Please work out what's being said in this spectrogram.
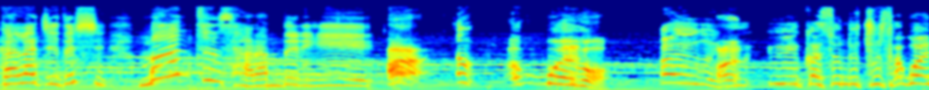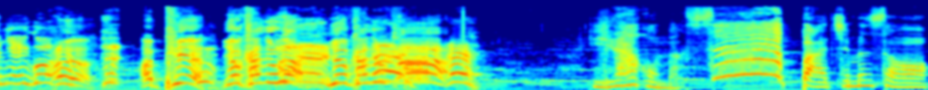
갈라지듯이 많던 사람들이 아, 아, 뭐야 이거? 아이고 아. 유- 유해가스 누출 사고 아니야 이거? 아, 아 피해! 옆칸으로 가! 옆칸으로 가! 일하고 막 싹 빠지면서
